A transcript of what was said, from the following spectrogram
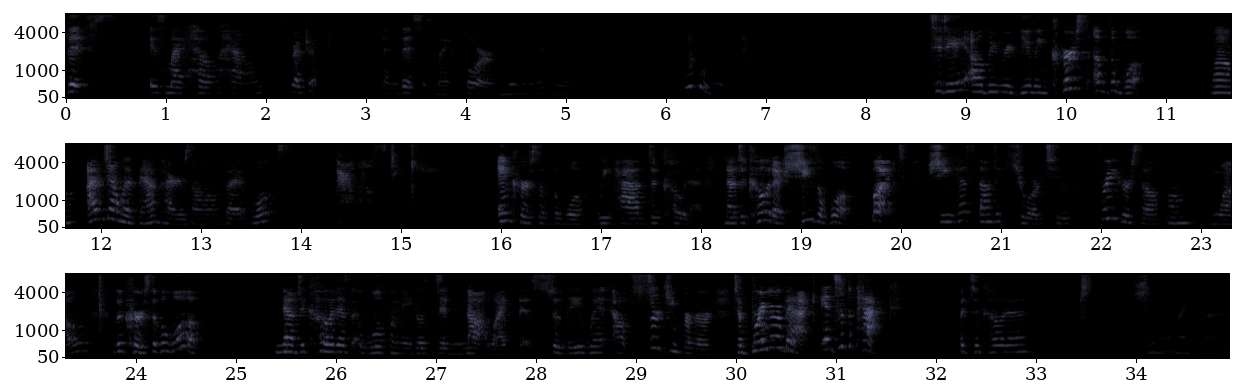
This is my hellhound, Frederick, and this is my horror movie review. Ooh. Today I'll be reviewing Curse of the Wolf. Well, I'm down with vampires and all, but wolves, they're a little stinky. In Curse of the Wolf, we have Dakota. Now, Dakota, she's a wolf, but she has found a cure to free herself from, well, the curse of a wolf. Now, Dakota's wolf amigos did not like this, so they went out searching for her to bring her back into the pack. But Dakota, she don't like that.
